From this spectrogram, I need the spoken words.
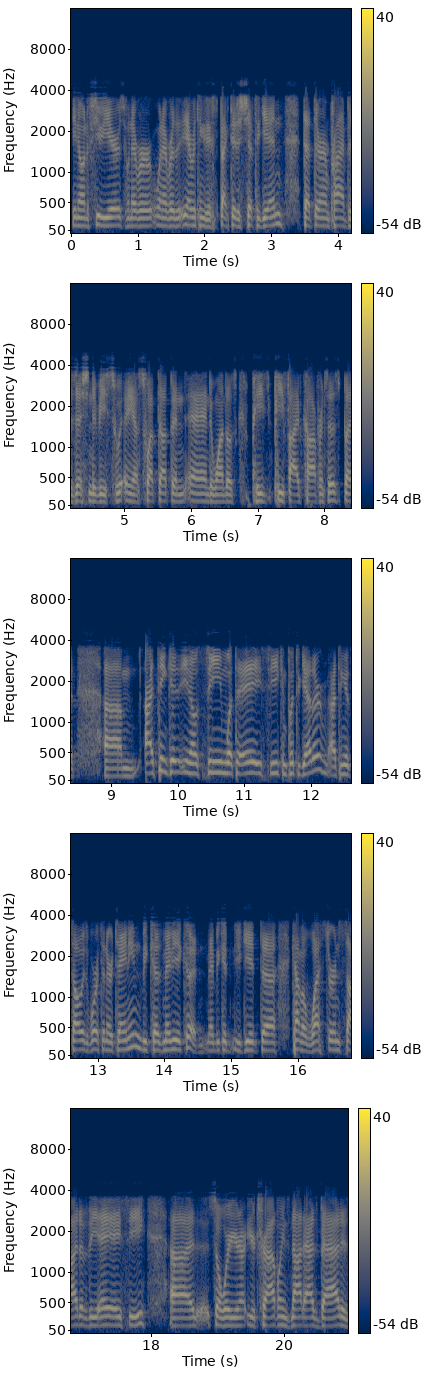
you know in a few years, whenever whenever the, everything's expected to shift again, that they're in prime position to be sw- you know swept up in, into one of those P, P5 conferences. But um, I think it, you know seeing what the AAC can put together I think it's always worth entertaining because maybe you could, maybe you could you get uh, kind of a western side of the AAC, uh, so where your your traveling's not as bad as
